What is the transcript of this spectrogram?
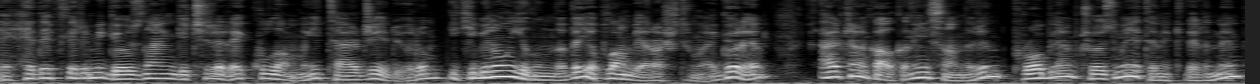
e, hedeflerimi gözden geçirerek kullanmayı tercih ediyorum. 2010 yılında da yapılan bir araştırmaya göre erken kalkan insanların problem çözme yeteneklerinin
